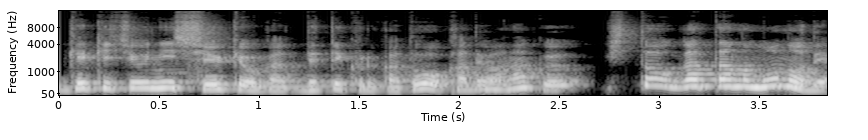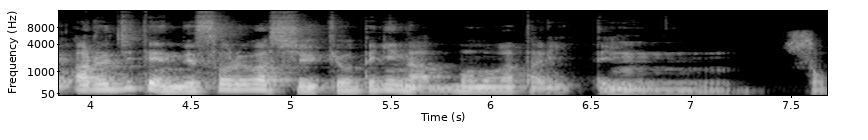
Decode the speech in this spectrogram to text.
劇中に宗教が出てくるかどうかではなく、人型のものである時点で、それは宗教的な物語ってう。いうんそっ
